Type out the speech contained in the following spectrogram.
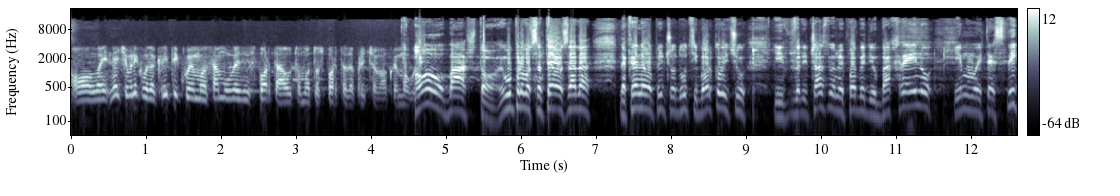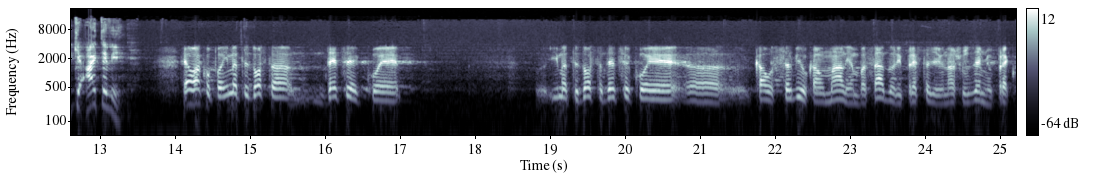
Ovaj, nećemo nikomu da kritikujemo, samo u vezi sporta, automotosporta da pričamo, ako je moguće. O, baš to. Upravo sam teo sada da krenemo priču o Duci Borkoviću i veličanstvenoj pobedi u Bahreinu. Imamo i te slike. Ajte vi. Evo ovako, pa imate dosta dece koje imate dosta dece koje uh, kao Srbiju, kao mali ambasadori predstavljaju našu zemlju preko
